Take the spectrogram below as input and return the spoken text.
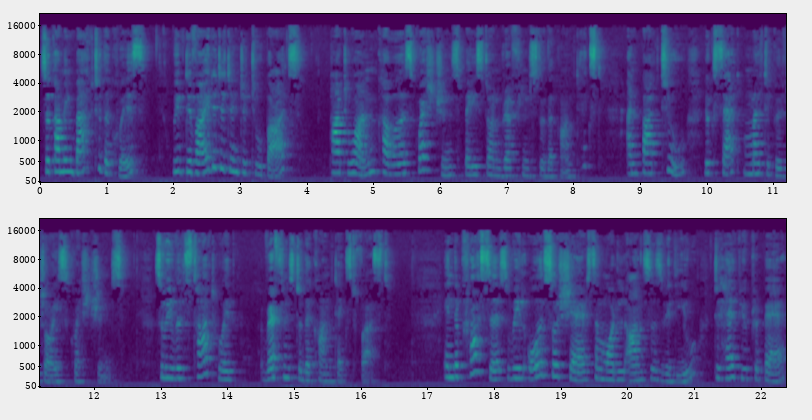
So coming back to the quiz, we've divided it into two parts. Part 1 covers questions based on reference to the context and part 2 looks at multiple choice questions. So we will start with reference to the context first. In the process, we'll also share some model answers with you to help you prepare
